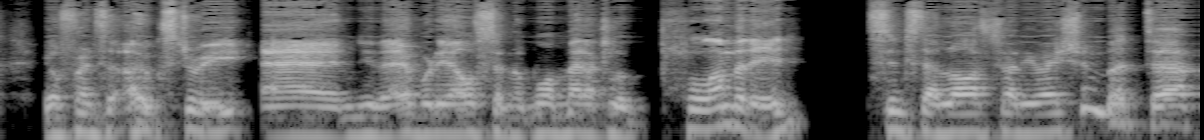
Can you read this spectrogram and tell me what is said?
your friends at Oak Street and you know everybody else in the One Medical have plummeted since their last valuation. But uh,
